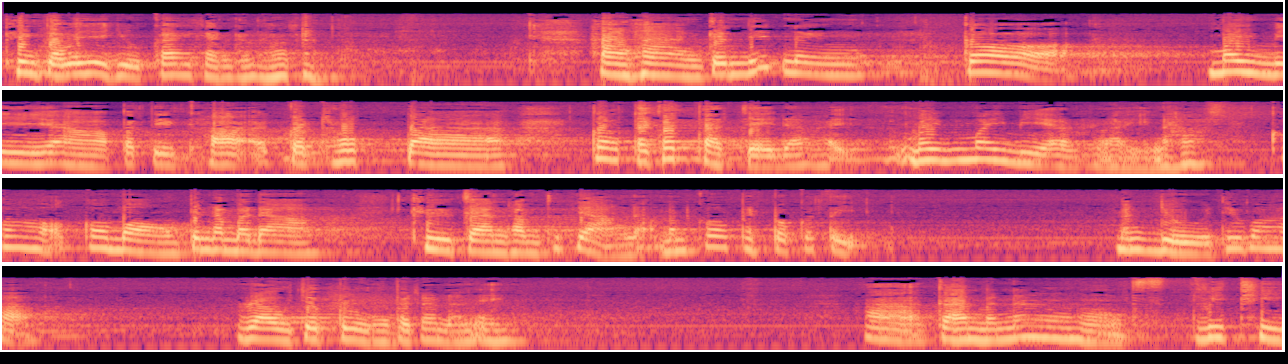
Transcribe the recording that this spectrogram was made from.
เพียงแต่ว่าอย่าอยู่ใกล้กันก็แล้วกันห่างๆกันนิดนึงก็ไม่มีอ่าปฏิฆากระทบตา ก็แต่ก็ตัดใจได้ ไม่ไม่มีอะไรนะคะก็ก็มองเป็นธรรมดา คือการทำทุกอย่างเนี่ยมันก็เป็นปกติ มันอยู่ที่ว่าเราจะปรุงไปเท่านั้นเองอการมานั่งวิธี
